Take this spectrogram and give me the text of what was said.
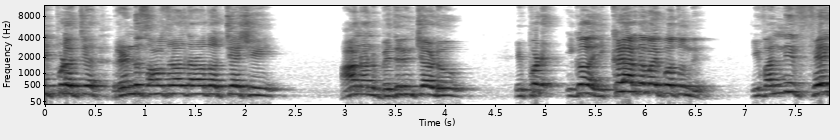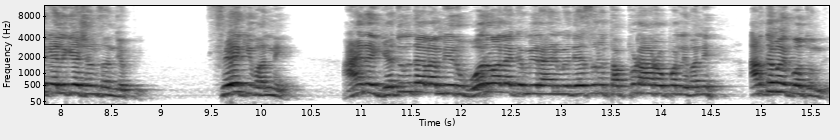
ఇప్పుడు వచ్చే రెండు సంవత్సరాల తర్వాత వచ్చేసి ఆ నన్ను బెదిరించాడు. ఇప్పుడు ఇక ఇక్కడే అర్థమైపోతుంది. ఇవన్నీ ఫేక్ ఎలిగేషన్స్ అని చెప్పి. ఫేక్ ఇవన్నీ. ఆయన ఎదుగుదల మీరు ఓర్వాలేక మీరు ఆయన మీద వేస్తున్న తప్పుడు ఆరోపణలు ఇవన్నీ అర్థమైపోతుంది.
